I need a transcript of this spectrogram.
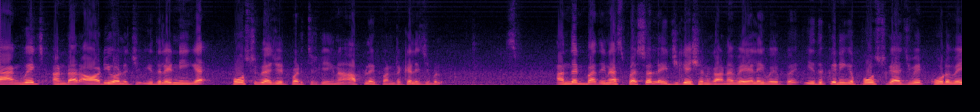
லாங்குவேஜ் அண்டர் ஆடியாலஜி இதில் நீங்கள் போஸ்ட் கிராஜுவேட் படிச்சிருக்கீங்கன்னா அப்ளை பண்ணுறதுக்கு எலிஜிபிள் அண்ட் தென் பார்த்தீங்கன்னா ஸ்பெஷல் எஜுகேஷனுக்கான வேலை வாய்ப்பு. இதுக்கு நீங்கள் போஸ்ட் கிராஜுவேட் கூடவே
